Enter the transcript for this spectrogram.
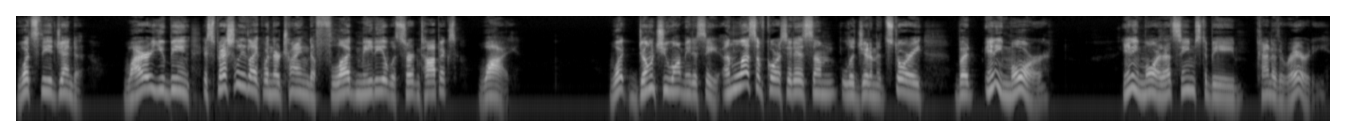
What's the agenda? Why are you being, especially like when they're trying to flood media with certain topics? Why? What don't you want me to see? Unless, of course, it is some legitimate story, but anymore, anymore, that seems to be kind of the rarity,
